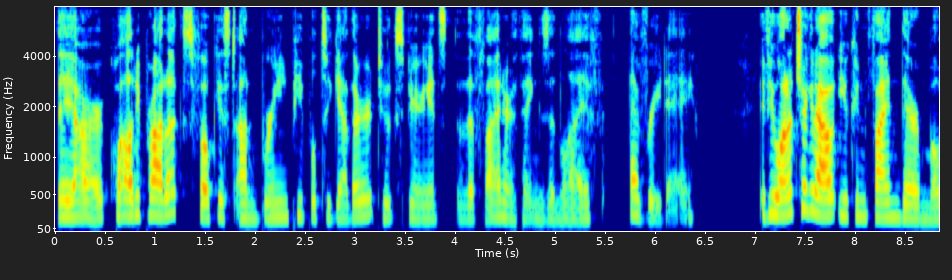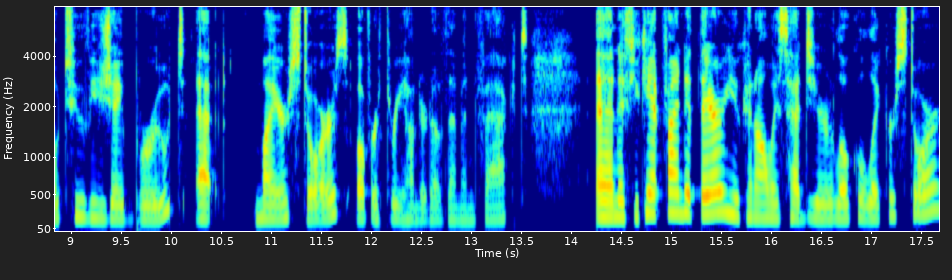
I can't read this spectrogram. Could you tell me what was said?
They are quality products focused on bringing people together to experience the finer things in life every day. If you want to check it out, you can find their Motu Viget Brut at Meijer stores, over 300 of them, in fact. And if you can't find it there, you can always head to your local liquor store.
